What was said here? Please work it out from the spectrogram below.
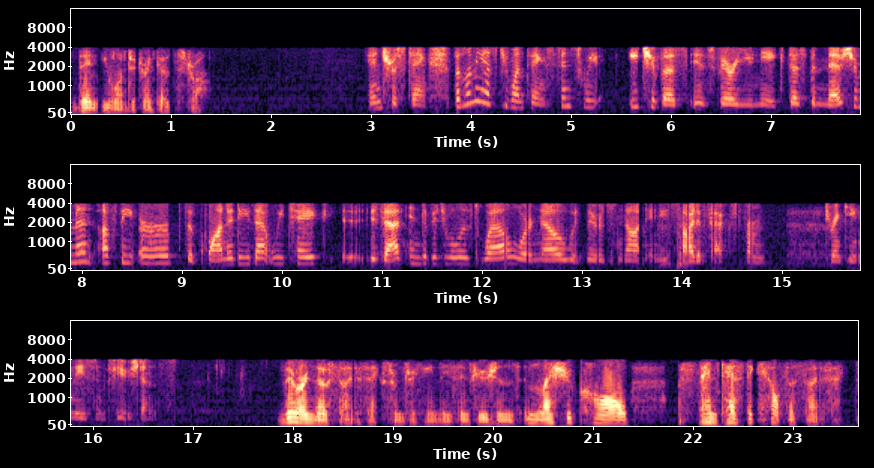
then you want to drink oat straw. Interesting. But let me ask you one thing. Since we each of us is very unique, does the measurement of the herb, the quantity that we take, is that individual as well, or no? There's not any side effects from drinking these infusions. There are no side effects from drinking these infusions unless you call fantastic health a side effect.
